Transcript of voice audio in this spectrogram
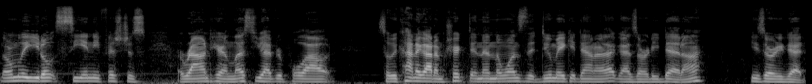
Normally, you don't see any fish just around here unless you have your pole out so we kind of got him tricked. And then the ones that do make it down, are that guy's already dead, huh? He's already dead.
